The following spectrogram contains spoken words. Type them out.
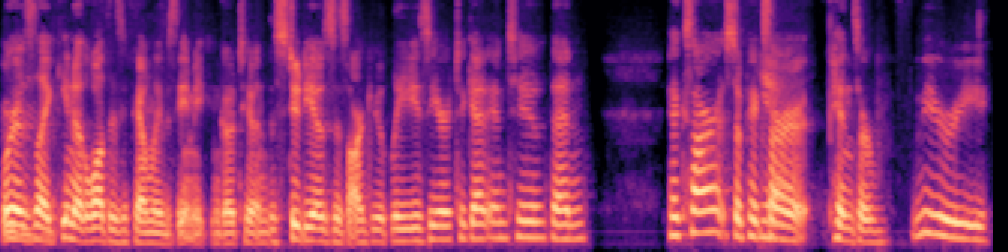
Whereas, Mhm. like you know, the Walt Disney Family Museum you can go to, and the studios is arguably easier to get into than Pixar. So Pixar pins are very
